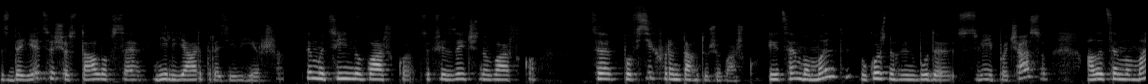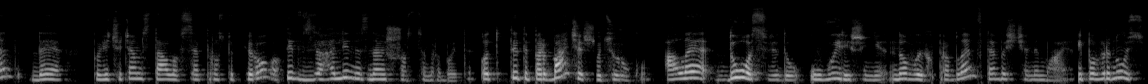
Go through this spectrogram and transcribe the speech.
Здається, що стало все в мільярд разів гірше. Це емоційно важко, це фізично важко. Це по всіх фронтах дуже важко. І це момент, у кожного він буде свій по часу, але це момент, де по відчуттям стало все просто хірово. Ти взагалі не знаєш, що з цим робити. От ти тепер бачиш оцю руку, але досвіду у вирішенні нових проблем в тебе ще немає. І повернусь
